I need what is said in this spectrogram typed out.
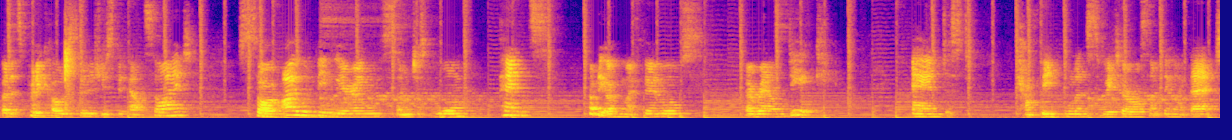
but it's pretty cold as soon as you step outside. So I would be wearing some just warm pants, probably over my thermals, around deck, and just comfy woolen sweater or something like that.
